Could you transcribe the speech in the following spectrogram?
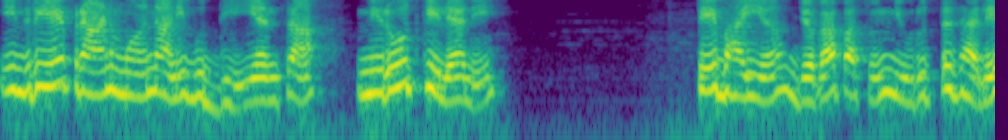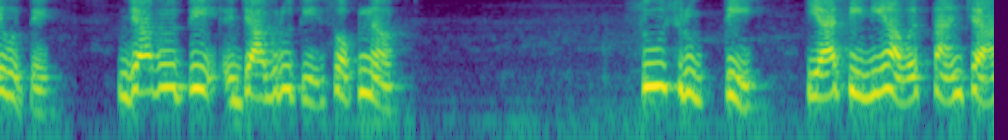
इंद्रिये प्राण मन आणि बुद्धी यांचा निरोध केल्याने ते बाह्य जगापासून निवृत्त झाले होते. जागृती जागृती स्वप्न सुश्रुप्ती या तिन्ही अवस्थांच्या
